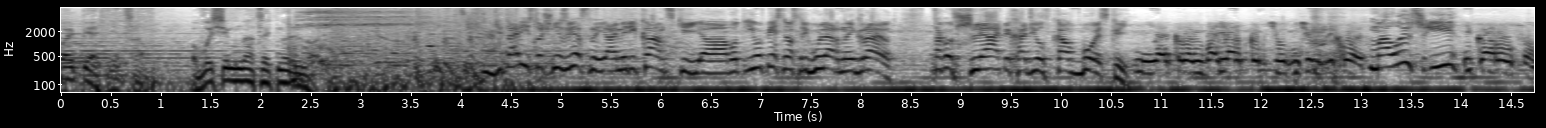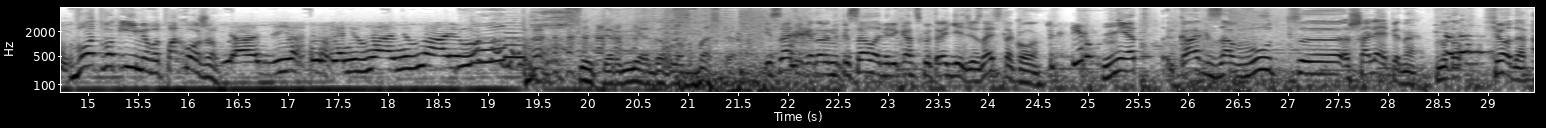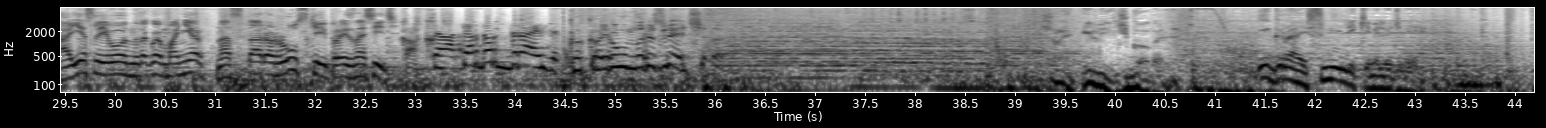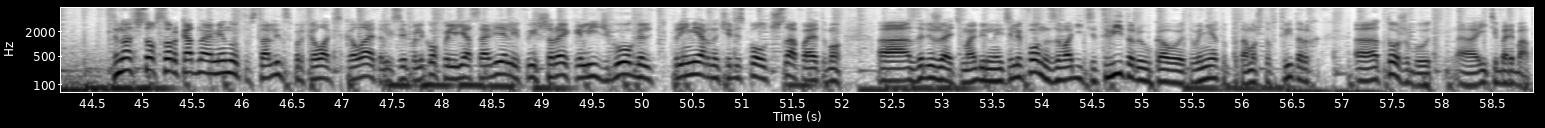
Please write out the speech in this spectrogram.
По пятницам в 18.00. Гитарист очень известный, американский. а, вот его песни у нас регулярно играют. Такой в шляпе ходил в ковбойской. Я кроме Боярского почему-то ничего не приходит. Малыш и... И Карлсон. Вот-вот имя вот похоже. Я, я, я не знаю, не знаю. Ну. Супер-мега-блокбастер. Писатель, который написал американскую трагедию, знаете такого? Шекспир? Нет. Как зовут э, Шаляпина? Ну, там, Федор. А если его на такой манер на старорусский произносить? Как? Да, Феодор Драйзер. Какая умная женщина! Шрек Ильич Гоголь. Играй с великими людьми. 17 часов 41 минута в столице профилактика Лайт. Алексей Поляков, Илья Савельев и Шрек Ильич Гоголь. Примерно через полчаса, поэтому а, заряжайте мобильные телефоны, заводите твиттеры, у кого этого нету, потому что в твиттерах а, тоже будет а, идти борьба.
